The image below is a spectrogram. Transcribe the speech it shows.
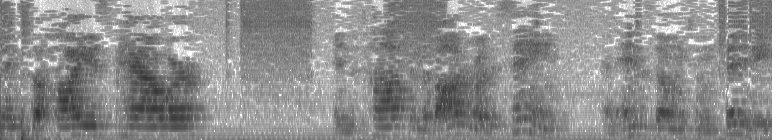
since the highest power in the top and the bottom are the same, and n is going to infinity,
